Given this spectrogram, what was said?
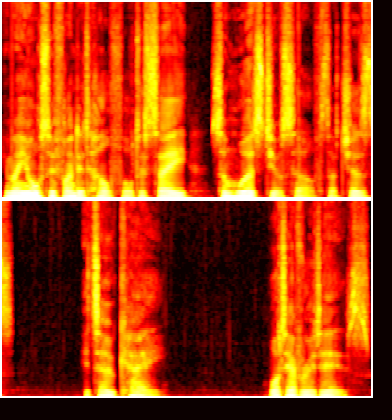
You may also find it helpful to say some words to yourself, such as, It's okay, whatever it is.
